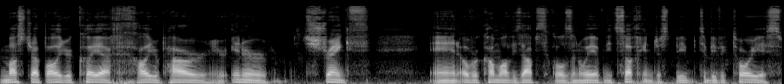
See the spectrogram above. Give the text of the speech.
muster up all your koyach, all your power, your inner strength, and overcome all these obstacles in a way of nitzachin, just be to be victorious,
